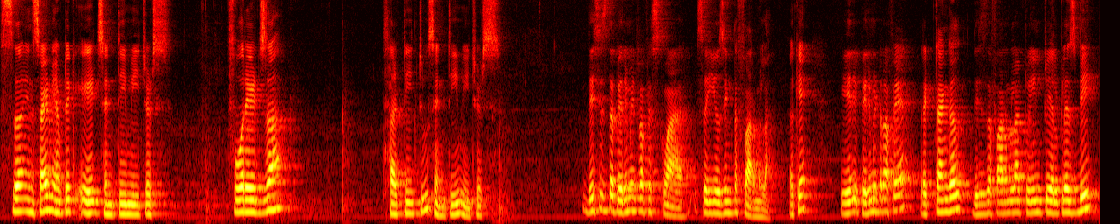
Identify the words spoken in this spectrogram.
So, inside we have to take 8 centimeters. 4 8s are 32 centimeters. This is the perimeter of a square. So, using the formula. Okay. Area, perimeter of a rectangle. This is the formula 2 into L plus B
